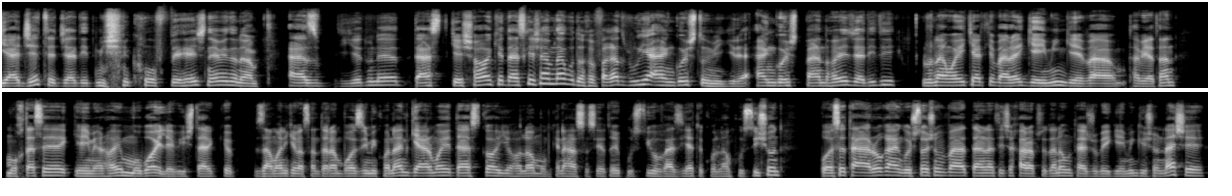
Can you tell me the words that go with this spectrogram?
گجت جدید میشه گفت بهش نمی‌دونم. از یه دونه دستکش ها که دستکش هم نبود فقط روی انگشت رو می‌گیره. انگشت بندهای جدیدی رونمایی کرد که برای gaming ه و طبیعتا مختص gamer های موبایل بیشتر که زمانی که مثلا دارن بازی می‌کنن گرمای دستگاه یا حالا ممکنه حساسیت های پوستی و وضعیت کلا پوستیشون باعث تعرق انگشتاشون و در نتیجه خراب شدن اون تجربه gaming شون نشه.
